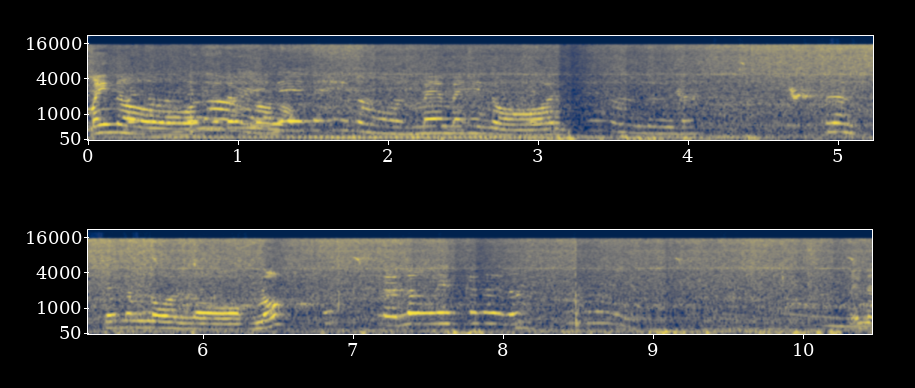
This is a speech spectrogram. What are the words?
ไม่นอนไม่ต้องนอนหรอกแม่ไม่ให้นอนแม่ไม่ให้นอนไม่นอนเลยนะเพื่อนไม่ต้องนอนหรอกเนาะแล้วนั่งเล่นก็ได้นะไปไหน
